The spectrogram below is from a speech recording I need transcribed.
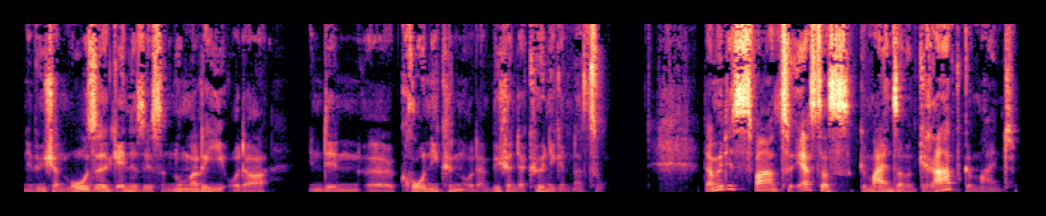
in den Büchern Mose, Genesis und Numeri oder in den äh, Chroniken oder in Büchern der Königin dazu. Damit ist zwar zuerst das gemeinsame Grab gemeint,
